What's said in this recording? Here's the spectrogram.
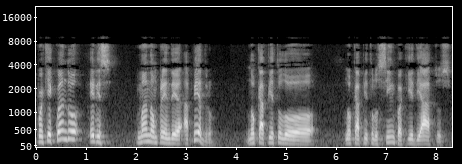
Porque quando eles mandam prender a Pedro, no capítulo, no capítulo 5 aqui de Atos,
